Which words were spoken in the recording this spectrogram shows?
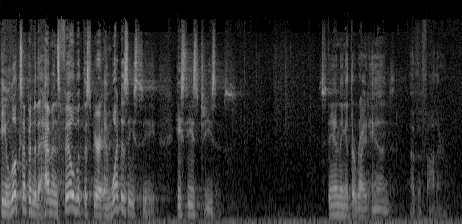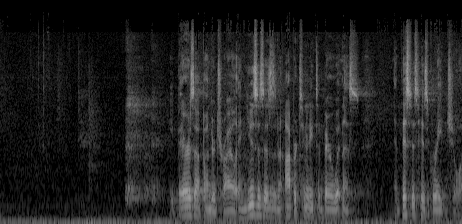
He looks up into the heavens filled with the Spirit, and what does he see? He sees Jesus standing at the right hand of the Father. He bears up under trial and uses it as an opportunity to bear witness. And this is his great joy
